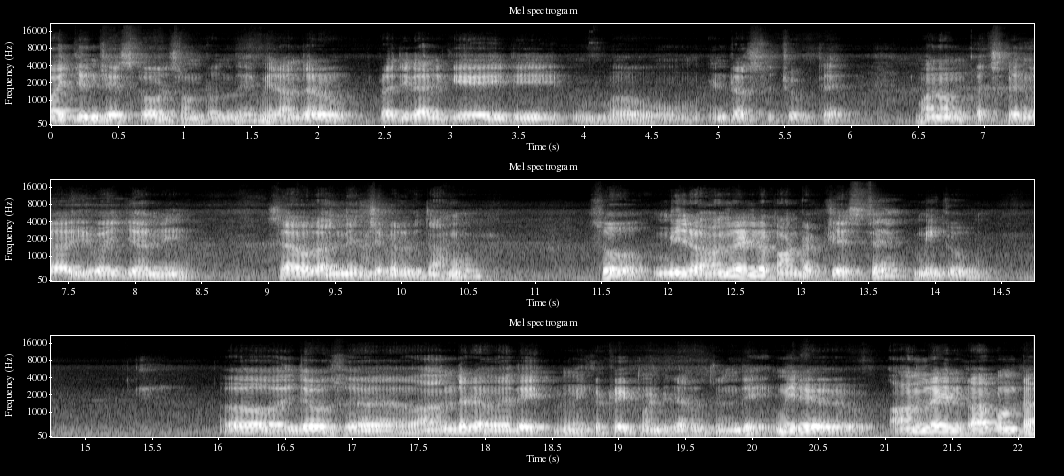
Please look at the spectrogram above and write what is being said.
వైద్యం చేసుకోవాల్సి ఉంటుంది. మీరు అందరూ ప్రతిదానికి ఇది ఇంట్రెస్ట్ చూపితే మనం ఖచ్చితంగా ఈ వైద్యాన్ని సేవలు అందించగలుగుతాము. సో మీరు ఆన్లైన్లో కాంటాక్ట్ చేస్తే మీకు ఏదో ఇదో అందరూ అదే మీకు ట్రీట్మెంట్ జరుగుతుంది. మీరు ఆన్లైన్ కాకుండా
